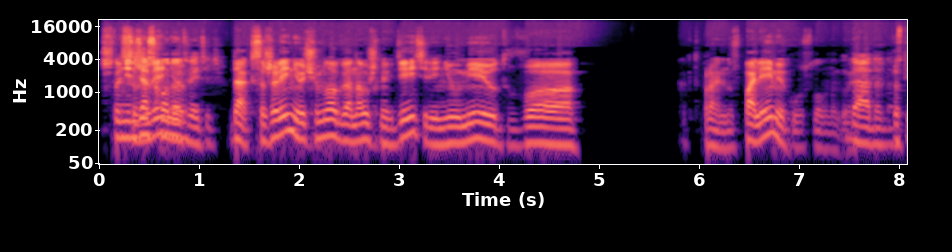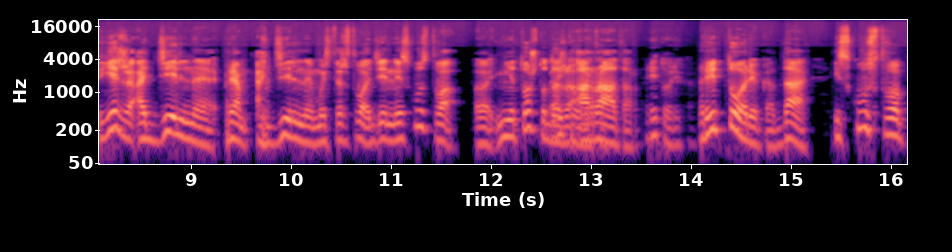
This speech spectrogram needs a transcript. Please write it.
Что нельзя сходу ответить. да, к сожалению, очень много научных деятелей не умеют в, как это правильно, в полемику, условно говоря. Да, да, да. Просто есть же отдельное, прям отдельное мастерство, отдельное искусство, э, не то, что даже Риторика. оратор. Риторика. Риторика, да. Искусство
